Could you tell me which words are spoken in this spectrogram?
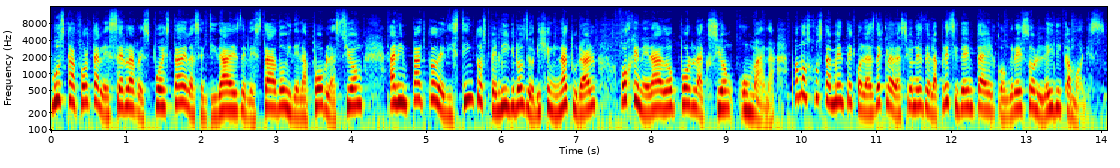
busca fortalecer la respuesta de las entidades del Estado y de la población al impacto de distintos peligros de origen natural o generado por la acción humana. Vamos justamente con las declaraciones de la presidenta del Congreso, Lady Camones.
